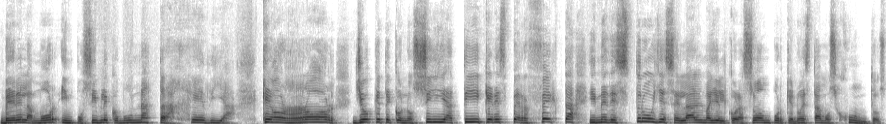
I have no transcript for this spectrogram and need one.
Ver el amor imposible como una tragedia. ¡Qué horror! Yo que te conocí a ti, que eres perfecta y me destruyes el alma y el corazón porque no estamos juntos.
